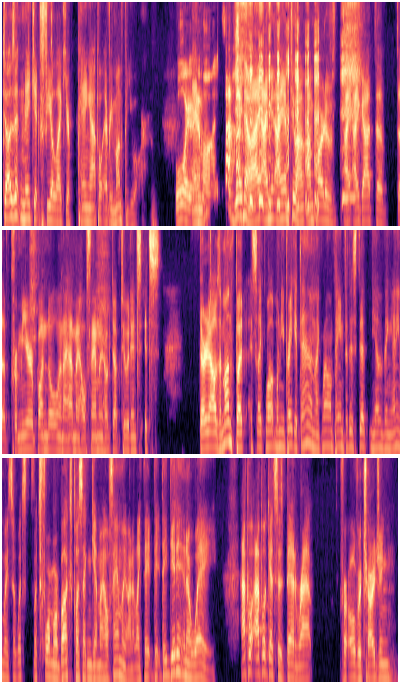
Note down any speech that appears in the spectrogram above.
doesn't make it feel like you're paying Apple every month, but you are. Boy, and, am I. yeah, no, I, I mean, I am too. I'm, I'm part of, I, I got the the premier bundle and I have my whole family hooked up to it. It's it's thirty dollars a month, but it's like, well, when you break it down, like, well, I'm paying for this, that, the other thing anyway. So what's what's four more bucks plus I can get my whole family on it? Like they they, they did it in a way. Apple Apple gets this bad rap for overcharging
